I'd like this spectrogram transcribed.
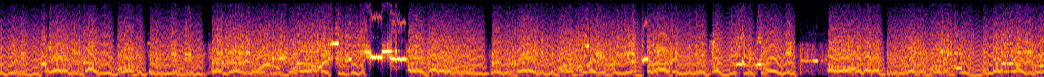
உதயநிதி ஸ்டாலின் அதே போல அமைச்சர் உதயநிதி ஸ்டாலின் அதே போன்று மூத்த அமைச்சர்களும் நாடாளுமன்ற உறுப்பினர் தயாநிதி மாறன் கனிமொழி என்ற அனைவருமே பங்கேற்றிருக்கிறார்கள். அவ- வளாகத்திற்குள் முதலமைச்சர் மு க ஸ்டாலின்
